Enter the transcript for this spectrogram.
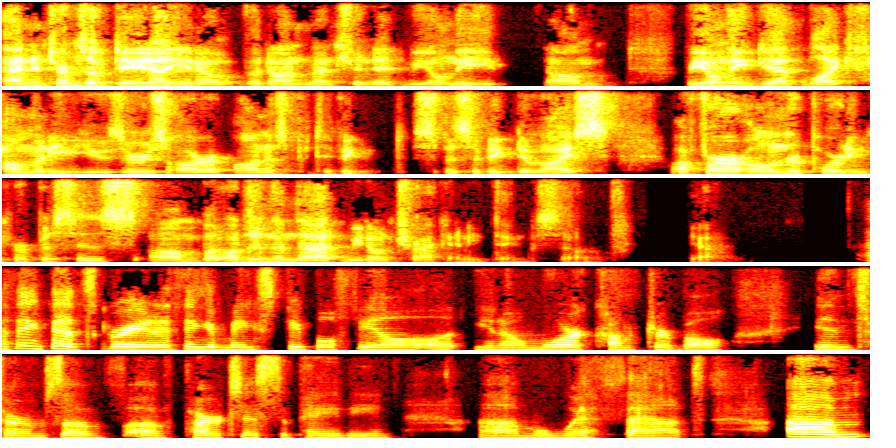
And in terms of data, you know, Vedant mentioned it. We only um, we only get like how many users are on a specific specific device uh, for our own reporting purposes. Um, but other than that, we don't track anything. So, yeah. I think that's great. I think it makes people feel, uh, you know, more comfortable in terms of of participating um, with that. Um,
